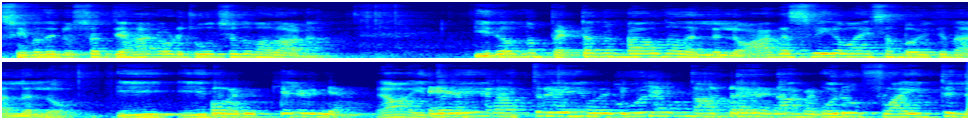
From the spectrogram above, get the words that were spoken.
ശ്രീമതി നുസർ ജഹാനോട് ചോദിച്ചതും അതാണ്. ഇതൊന്നും പെട്ടെന്നുണ്ടാകുന്നതല്ലല്ലോ ആകസ്മികമായി സംഭവിക്കുന്നതല്ലല്ലോ. ഈ ആ ഇത്രയും ഇത്രയും ഒരിക്കലും ദൂരം താണ്ടേണ്ട ഒരു ഫ്ലൈറ്റിൽ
